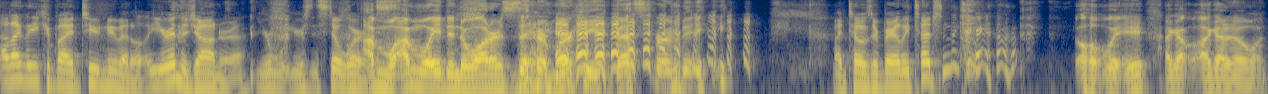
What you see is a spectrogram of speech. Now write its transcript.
I like that you combine two new metal. You're in the genre. You're you're it still works. I'm I'm wading into waters that are murky at best for me. My toes are barely touching the ground. Oh wait, I got I got another one.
